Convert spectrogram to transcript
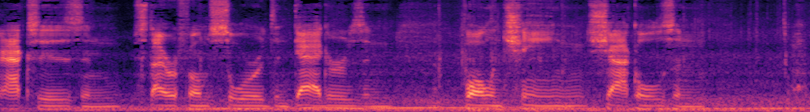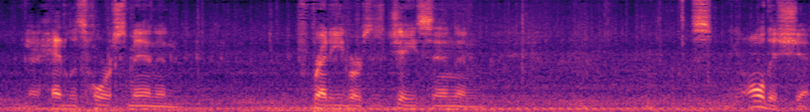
axes and styrofoam swords and daggers and ball and chain shackles and you know, headless horsemen and Freddy versus Jason and all this shit.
